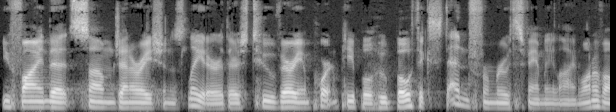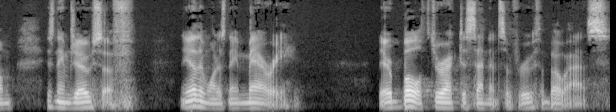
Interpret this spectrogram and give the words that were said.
you find that some generations later, there's two very important people who both extend from Ruth's family line. One of them is named Joseph, the other one is named Mary. They're both direct descendants of Ruth and Boaz.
